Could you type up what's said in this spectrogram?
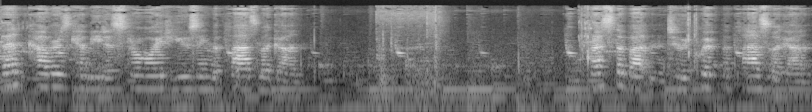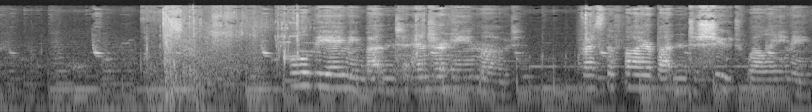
Vent covers can be destroyed using the plasma gun. Press the button to equip the plasma gun. Hold the aiming button to enter aim mode. Press the fire button to shoot while aiming.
